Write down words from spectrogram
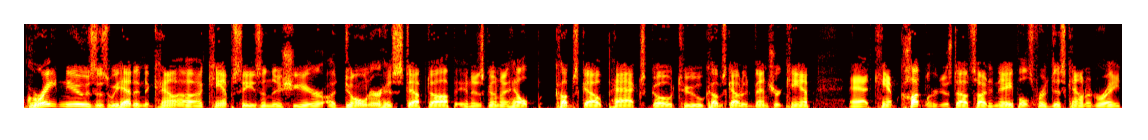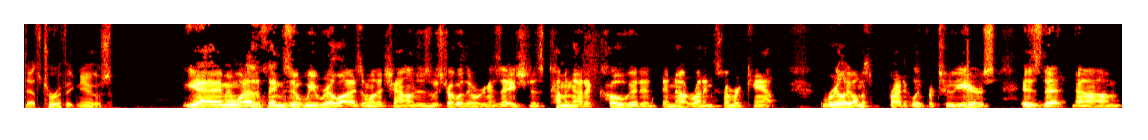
Great news as we head into uh, camp season this year. A donor has stepped up and is going to help Cub Scout packs go to Cub Scout Adventure Camp at Camp Cutler, just outside of Naples, for a discounted rate. That's terrific news. Yeah, I mean, one of the things that we realized and one of the challenges we struggle with the organization is coming out of COVID and, and not running summer camp really almost practically for two years is that um,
